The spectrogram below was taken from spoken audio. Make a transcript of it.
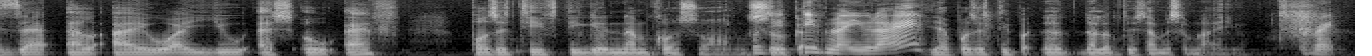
Z L I Y U S O F positif 360. Positif Melayu lah eh. ya positif uh, dalam tulisan bahasa Melayu. Right.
